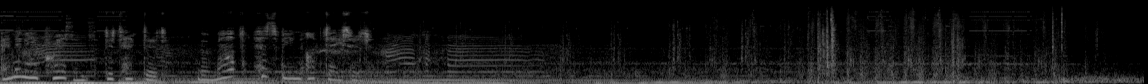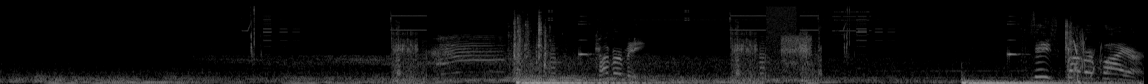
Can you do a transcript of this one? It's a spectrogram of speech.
Enemy presence detected. The map has been updated. Cease cover fire!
